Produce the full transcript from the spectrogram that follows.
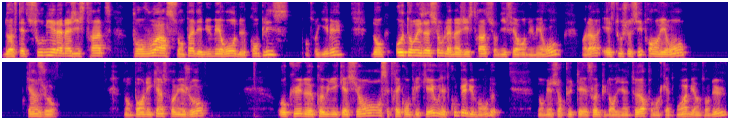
doivent être soumis à la magistrate pour voir si ce ne sont pas des numéros de complices, entre guillemets. Donc, autorisation de la magistrate sur différents numéros. Voilà. Et tout ceci prend environ 15 jours. Donc, pendant les 15 premiers jours, aucune communication, c'est très compliqué, vous êtes coupé du monde. Donc bien sûr, plus de téléphone, plus d'ordinateur pendant quatre mois, bien entendu.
